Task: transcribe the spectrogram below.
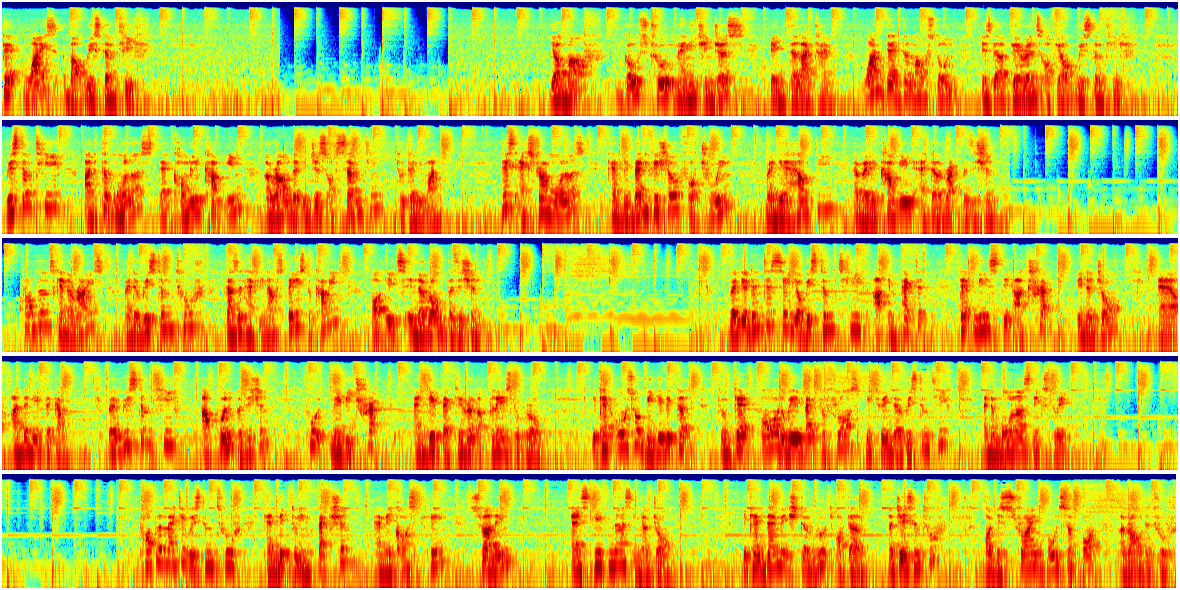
Get wise about wisdom teeth. Your mouth goes through many changes in the lifetime. One dental milestone is the appearance of your wisdom teeth. Wisdom teeth are the third molars that commonly come in around the ages of 17 to 21. These extra molars can be beneficial for chewing when they are healthy and when they come in at the right position. Problems can arise when the wisdom tooth doesn't have enough space to come in or it's in the wrong position. When your dentist say your wisdom teeth are impacted, that means they are trapped in the jaw uh, underneath the gum. When wisdom teeth are poorly positioned, food may be trapped and give bacteria a place to grow. It can also be difficult to get all the way back to floss between the wisdom teeth and the molars next to it. Problematic wisdom tooth can lead to infection and may cause pain, swelling, and stiffness in your jaw. It can damage the root of the adjacent tooth or destroy bone support around the tooth.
